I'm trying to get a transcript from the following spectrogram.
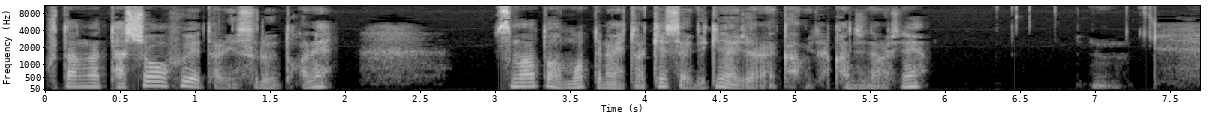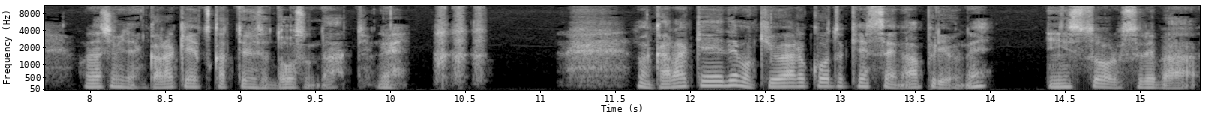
負担が多少増えたりするとかね。スマートフォン持ってない人は決済できないじゃないか、みたいな感じになるしね。うん。私みたいにガラケー使ってる人どうすんだっていうね。まあ、ガラケーでも QR コード決済のアプリをね、インストールすれば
